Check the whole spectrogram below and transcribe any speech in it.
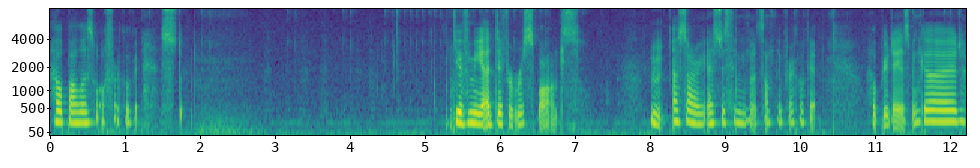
I hope all is well, Freckle Kit. St Give me a different response. Hmm. Oh, sorry. I was just thinking about something, Freckle Kit. Hope your day has been good.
